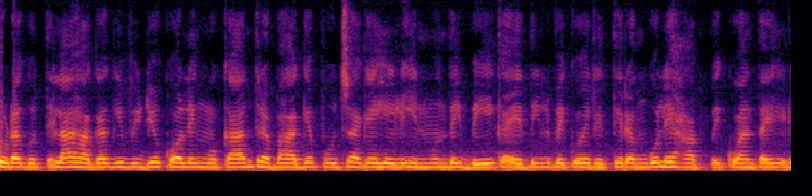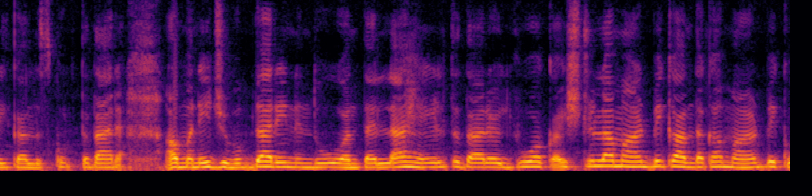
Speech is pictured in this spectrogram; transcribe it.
ಕೂಡ ಗೊತ್ತಿಲ್ಲ. ಹಾಗಾಗಿ ವಿಡಿಯೋ ಕಾಲಿಂಗ್ ಮುಖಾಂತರ ಭಾಗ್ಯ ಪೂಜಾಗೆ ಹೇಳಿ, ಇನ್ನು ಮುಂದೆ ಬೇಗ ಎದ್ದಿಳ್ಬೇಕು, ಈ ರೀತಿ ರಂಗೋಲಿ ಹಾಕಬೇಕು ಅಂತ ಹೇಳಿ ಕಲಿಸ್ಕೊಡ್ತಿದ್ದಾರೆ. ಆ ಮನೆ ಜವಾಬ್ದಾರಿ ನಿಂದು ಅಂತೆಲ್ಲ ಹೇಳ್ತಿದ್ದಾರೆ. ಅಯ್ಯೋ ಅಕ್ಕ, ಇಷ್ಟೆಲ್ಲ ಮಾಡ್ಬೇಕಾ? ಅಂದಾಗ ಮಾಡಬೇಕು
